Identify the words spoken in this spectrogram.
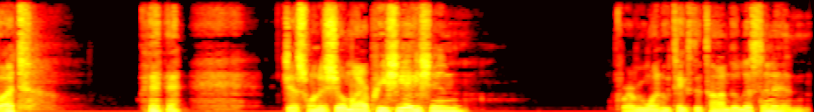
But just want to show my appreciation for everyone who takes the time to listen in.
